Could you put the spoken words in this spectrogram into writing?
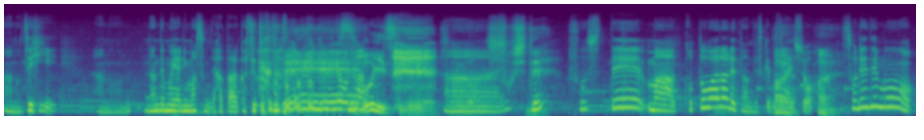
あのぜひあの何でもやりますんで働かせてくださいっていうような、すごいですねそして？そしてまあ断られたんですけど最初、はい、それでも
